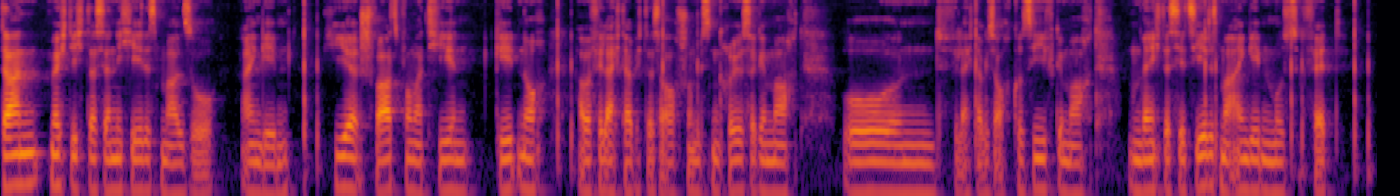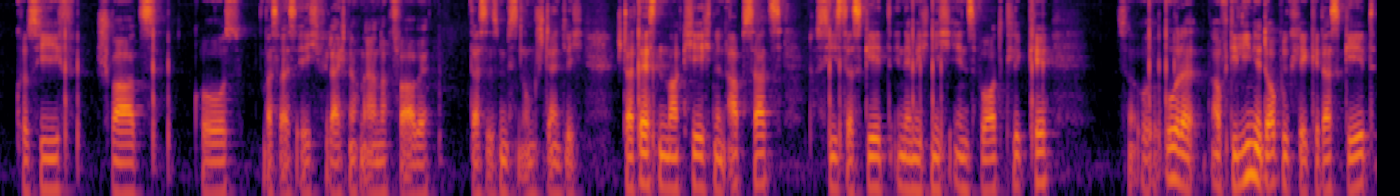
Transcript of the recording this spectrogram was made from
dann möchte ich das ja nicht jedes Mal so eingeben. Hier schwarz formatieren geht noch, aber vielleicht habe ich das auch schon ein bisschen größer gemacht und vielleicht habe ich es auch kursiv gemacht. Und wenn ich das jetzt jedes Mal eingeben muss, fett, kursiv, schwarz, groß, was weiß ich, vielleicht noch eine andere Farbe, das ist ein bisschen umständlich. Stattdessen markiere ich einen Absatz. Du siehst, das geht, indem ich nicht ins Wort klicke oder auf die Linie doppelklicke, das geht.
